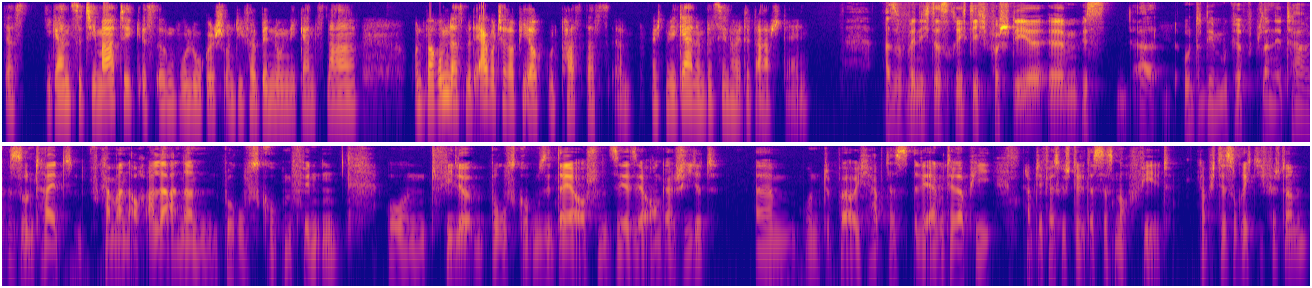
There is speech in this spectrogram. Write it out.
das, die ganze Thematik ist irgendwo logisch und die Verbindung liegt ganz nahe. Und warum das mit Ergotherapie auch gut passt, das ähm, möchten wir gerne ein bisschen heute darstellen. Also wenn ich das richtig verstehe, ähm, ist äh, unter dem Begriff planetare Gesundheit kann man auch alle anderen Berufsgruppen finden. Und viele Berufsgruppen sind da ja auch schon sehr, sehr engagiert. Ähm, und bei euch habt das, der Ergotherapie, habt ihr festgestellt, dass das noch fehlt. Habe ich das so richtig verstanden?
